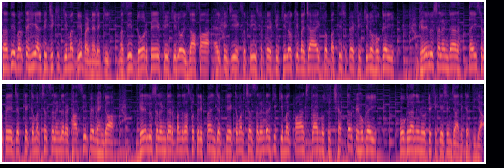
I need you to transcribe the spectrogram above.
सर्दी बढ़ते ही एलपीजी की कीमत भी बढ़ने लगी। मजीद दो रुपये फ़ी किलो इजाफा, एलपीजी एक सौ तीस रुपये फ़ी किलो की बजाय एक सौ बत्तीस रुपये फ़ी किलो हो गई। घरेलू सिलेंडर तेईस रुपये जबकि कमर्शियल सिलेंडर अठासी रुपये महँगा। घरेलू सिलेंडर पंद्रह सौ तिरपन जबकि कमर्शियल सिलेंडर की कीमत पाँच हज़ार नौ सौ छिहत्तर रुपये हो गई। ओगरा ने नोटिफिकेशन जारी कर दिया।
